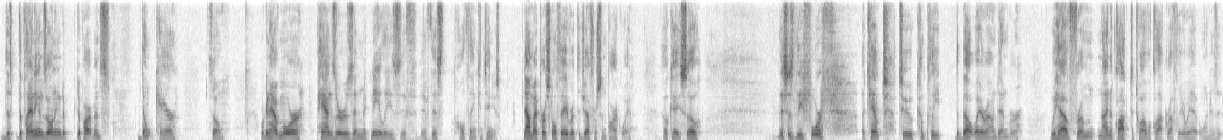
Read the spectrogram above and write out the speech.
The, the planning and zoning de departments don't care. So we're going to have more Panzers and McNeelys if, if this whole thing continues. Now my personal favorite, the Jefferson Parkway. Okay, so this is the fourth attempt to complete the beltway around Denver. We have from 9 o'clock to 12 o'clock roughly, or we have, what is it?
